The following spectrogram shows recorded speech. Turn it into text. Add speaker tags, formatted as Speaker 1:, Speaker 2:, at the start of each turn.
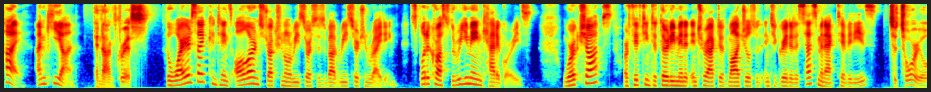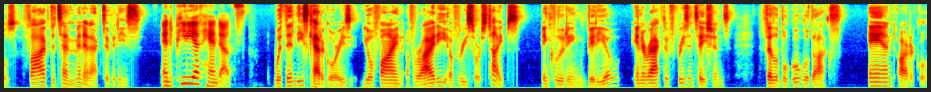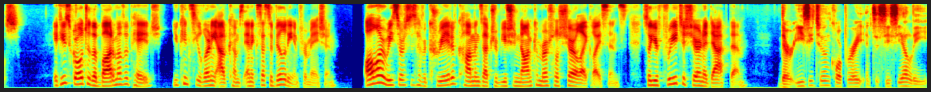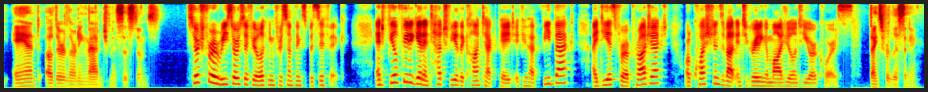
Speaker 1: Hi, I'm Keon.
Speaker 2: And I'm Chris.
Speaker 1: The Wired site contains all our instructional resources about research and writing, split across three main categories workshops, or 15 to 30 minute interactive modules with integrated assessment activities,
Speaker 2: Tutorials, 5 to 10 minute activities.
Speaker 1: and PDF handouts.
Speaker 2: Within these categories, you'll find a variety of resource types, including video, interactive presentations, fillable Google Docs, and articles.
Speaker 1: If you scroll to the bottom of a page, you can see learning outcomes and accessibility information. All our resources have a Creative Commons Attribution Non-Commercial Share-alike license, so you're free to share and adapt them.
Speaker 2: They're easy to incorporate into CCLE and other learning management systems.
Speaker 1: Search for a resource if you're looking for something specific. And feel free to get in touch via the contact page if you have feedback, ideas for a project, or questions about integrating a module into your course.
Speaker 2: Thanks for listening.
